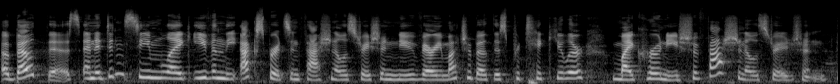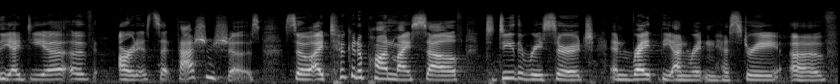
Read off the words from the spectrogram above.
about this, and it didn't seem like even the experts in fashion illustration knew very much about this particular micro niche of fashion illustration the idea of artists at fashion shows. So I took it upon myself to do the research and write the unwritten history of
